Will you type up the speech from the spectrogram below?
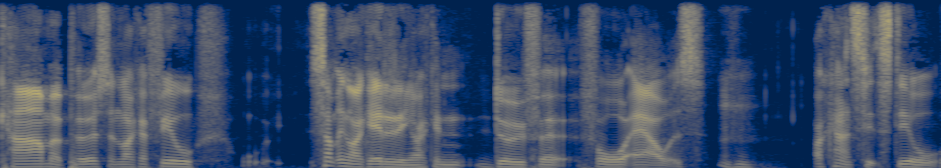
calmer person. Like I feel something like editing, I can do for four hours. Mhm. I can't sit still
